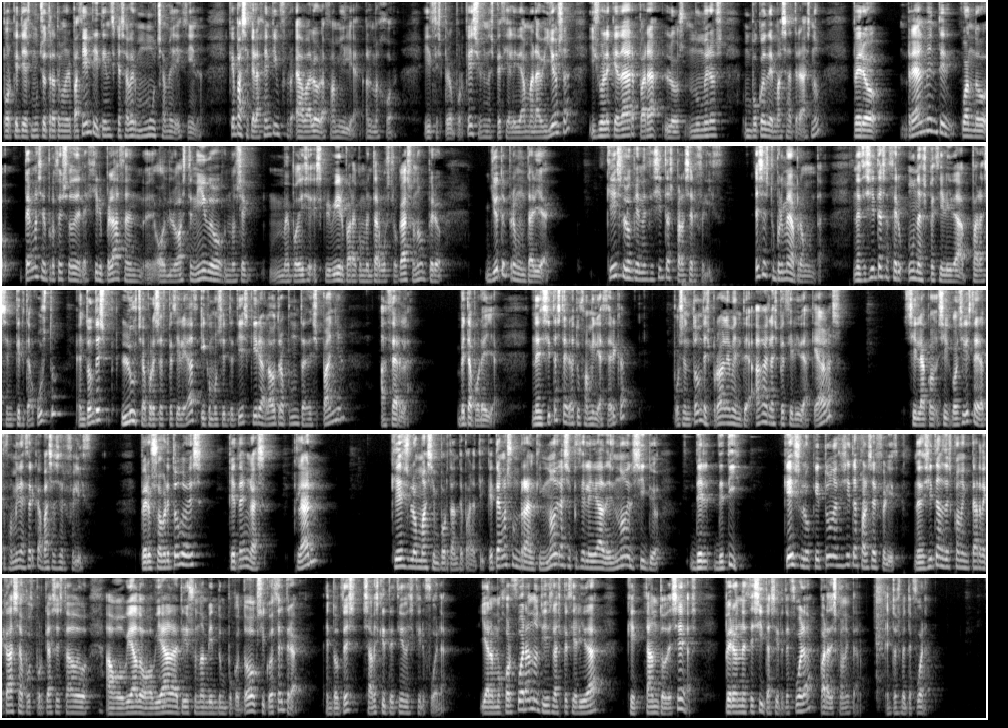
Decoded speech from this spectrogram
Porque tienes mucho trato con el paciente y tienes que saber mucha medicina. ¿Qué pasa? Que la gente infravalora familia, a lo mejor. Y dices, pero ¿por qué? Si es una especialidad maravillosa y suele quedar para los números un poco de más atrás, ¿no? Pero realmente cuando tengas el proceso de elegir plaza eh, o lo has tenido, no sé, me podéis escribir para comentar vuestro caso, ¿no? Pero yo te preguntaría, ¿qué es lo que necesitas para ser feliz? Esa es tu primera pregunta. ¿Necesitas hacer una especialidad para sentirte a gusto? Entonces lucha por esa especialidad y como si te tienes que ir a la otra punta de España, hacerla. Vete a por ella. ¿Necesitas tener a tu familia cerca? Pues entonces probablemente hagas la especialidad que hagas. Si, consigues tener a tu familia cerca vas a ser feliz. Pero sobre todo es que tengas claro qué es lo más importante para ti. Que tengas un ranking, no de las especialidades, no del sitio, de, de ti. ¿Qué es lo que tú necesitas para ser feliz? ¿Necesitas desconectar de casa pues porque has estado agobiado agobiada, tienes un ambiente un poco tóxico, etcétera? Entonces sabes que te tienes que ir fuera. Y a lo mejor fuera no tienes la especialidad que tanto deseas, pero necesitas irte fuera para desconectar. Entonces vete fuera.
